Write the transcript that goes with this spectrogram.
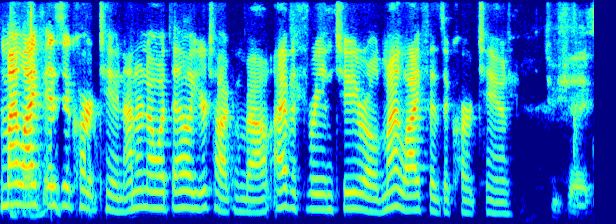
My life is a cartoon. I don't know what the hell you're talking about. I have a three and two year old. My life is a cartoon. Touche.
